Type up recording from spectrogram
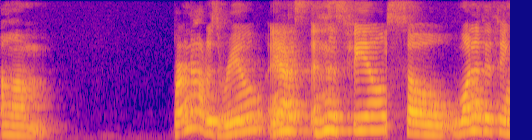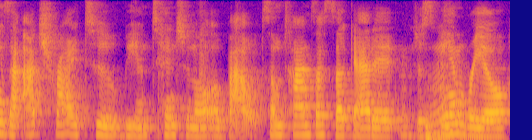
Um, burnout is real in yeah. this in this field. So one of the things that I try to be intentional about, sometimes I suck at it, mm-hmm. just being real,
